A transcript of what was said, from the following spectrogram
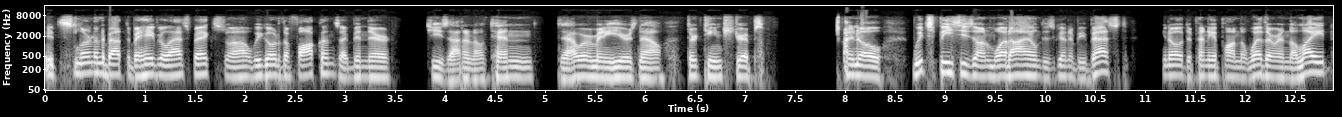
it's learning about the behavioral aspects. Uh, we go to the Falklands. I've been there, geez, I don't know, 10, however many years now, 13 trips. I know which species on what island is going to be best, you know, depending upon the weather and the light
